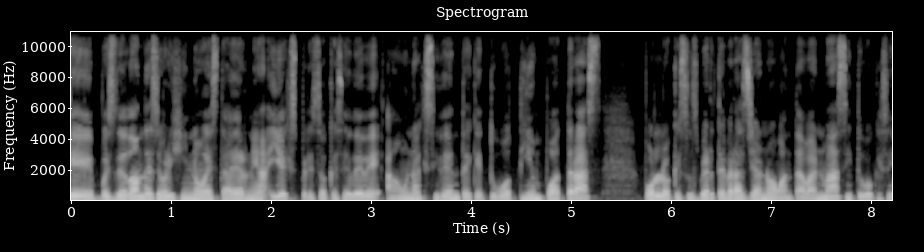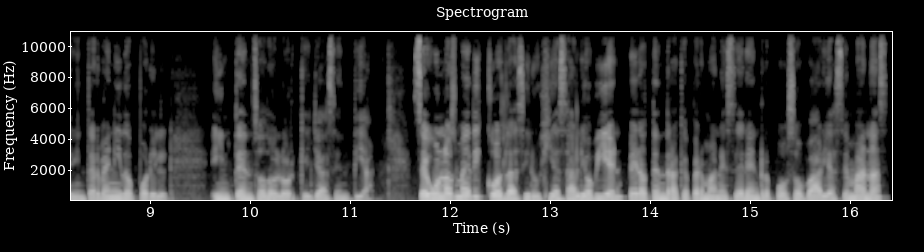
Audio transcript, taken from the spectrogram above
que pues de dónde se originó esta hernia y expresó que se debe a un accidente que tuvo tiempo atrás, por lo que sus vértebras ya no aguantaban más y tuvo que ser intervenido por el intenso dolor que ya sentía. Según los médicos, la cirugía salió bien, pero tendrá que permanecer en reposo varias semanas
